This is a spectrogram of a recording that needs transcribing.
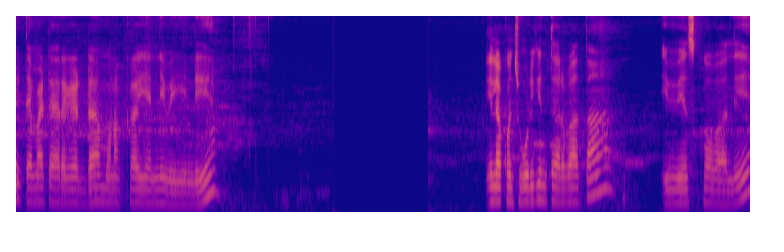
ఈ టమాటా ఎర్రగడ్డ మునక్కాయ అన్నీ వేయండి. ఇలా కొంచెం ఉడికిన తర్వాత ఇవి వేసుకోవాలి.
